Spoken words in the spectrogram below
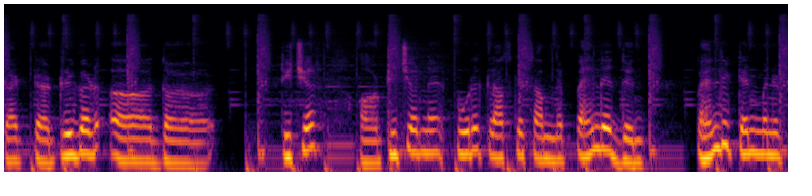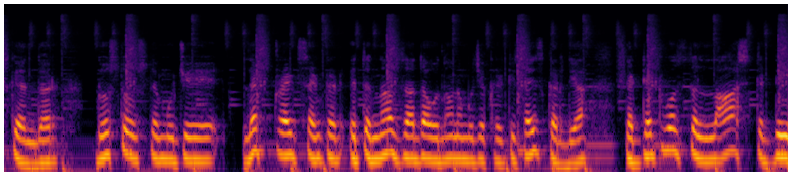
दैट ट्रिगर्ड द टीचर और टीचर ने पूरे क्लास के सामने पहले दिन पहली टेन मिनट्स के अंदर, दोस्तों, उसने मुझे लेफ़्ट राइट सेंटर इतना ज़्यादा उन्होंने मुझे क्रिटिसाइज़ कर दिया that date was the last day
